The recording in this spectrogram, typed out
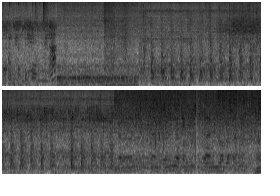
tak, tak cukup. Ha? Kalau ni ikan selinya panggil ikan belah belakang lah. Ha.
